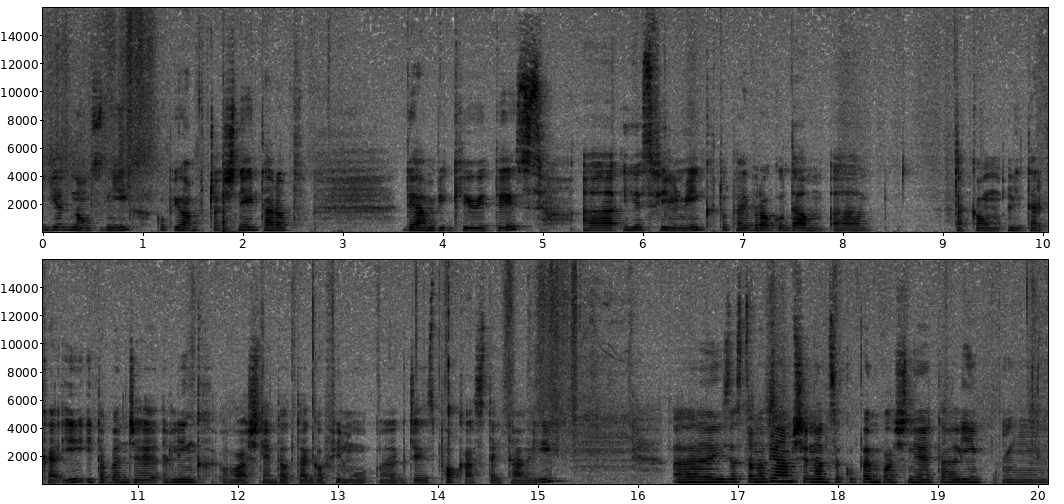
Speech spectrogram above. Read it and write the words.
jedną z nich kupiłam wcześniej, Tarot The Ambiguities jest filmik, tutaj w rogu dam taką literkę I i to będzie link właśnie do tego filmu, gdzie jest pokaz tej talii. E, I zastanawiałam się nad zakupem właśnie talii mm,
